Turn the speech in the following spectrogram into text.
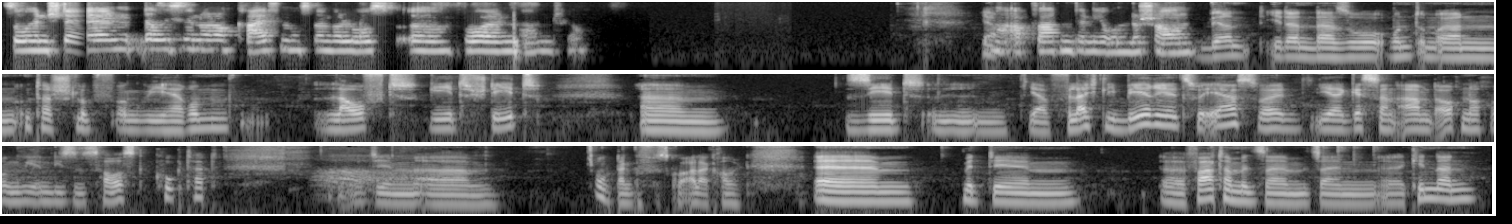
so hinstellen, dass ich sie nur noch greifen muss, wenn wir los äh, wollen und ja. Ja. Mal abwartend in die Runde schauen. Während ihr dann da so rund um euren Unterschlupf irgendwie herumlauft, geht, steht, ähm, seht äh, ja vielleicht Liberiel zuerst, weil ihr gestern Abend auch noch irgendwie in dieses Haus geguckt hat. Mit dem, ähm, oh, danke fürs Koala-Kraulen. Ähm, mit dem äh, Vater, mit, seinem, mit seinen äh, Kindern.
